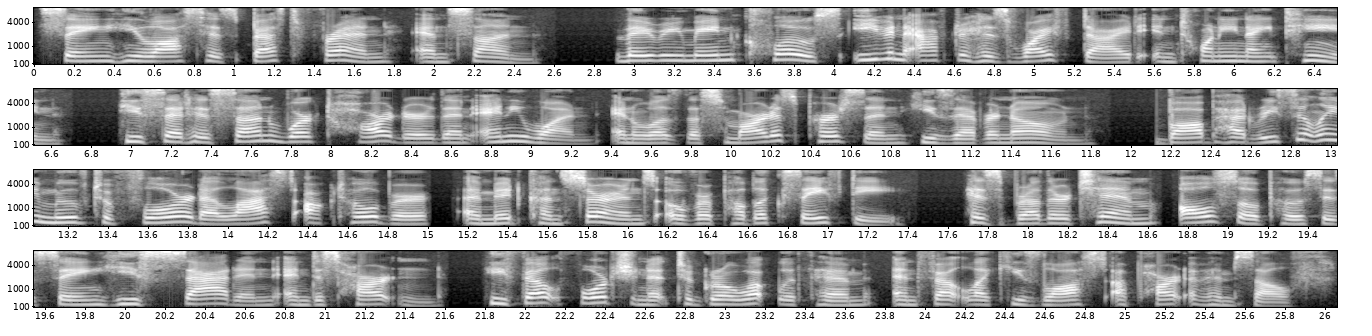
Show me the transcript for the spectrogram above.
saying he lost his best friend and son. They remained close even after his wife died in 2019. He said his son worked harder than anyone and was the smartest person he's ever known. Bob had recently moved to Florida last October amid concerns over public safety. His brother Tim also posted saying he's saddened and disheartened. He felt fortunate to grow up with him and felt like he's lost a part of himself.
